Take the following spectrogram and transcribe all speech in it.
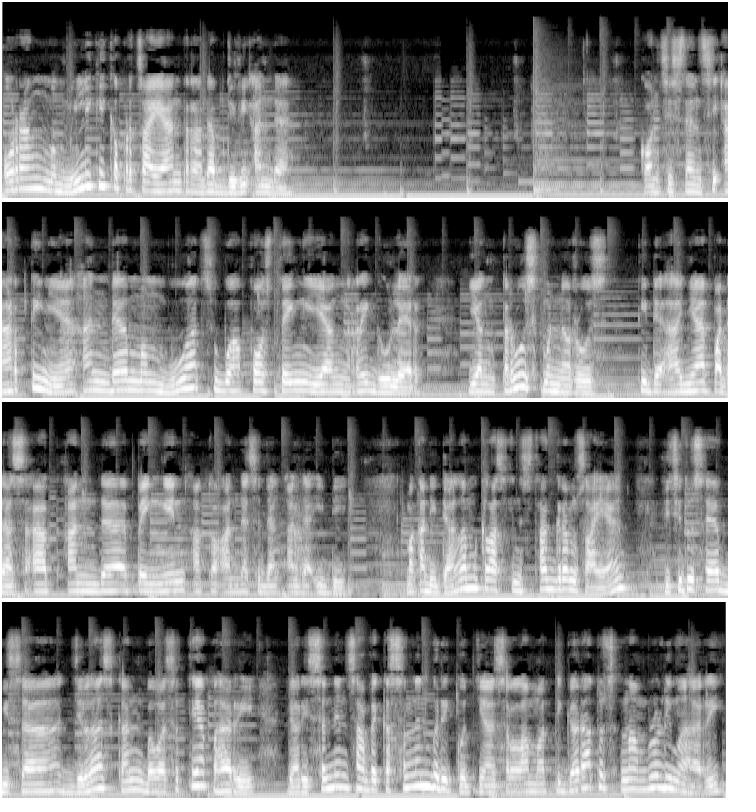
orang memiliki kepercayaan terhadap diri Anda. Konsistensi artinya Anda membuat sebuah posting yang reguler, yang terus-menerus, tidak hanya pada saat Anda pengen atau Anda sedang ada ide. Maka di dalam kelas Instagram saya, di situ saya bisa jelaskan bahwa setiap hari dari Senin sampai ke Senin berikutnya selama 365 hari,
